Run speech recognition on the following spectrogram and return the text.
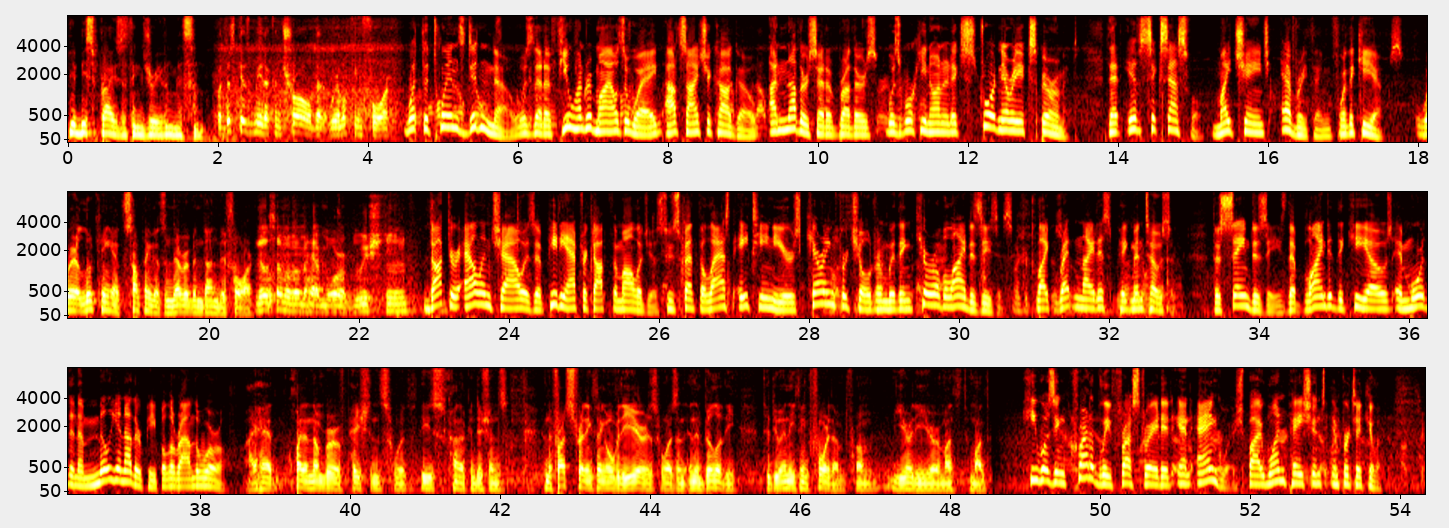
You'd be surprised at things you're even missing. But this gives me the control that we're looking for. What the twins didn't know was that a few hundred miles away, outside Chicago, another set of brothers was working on an extraordinary experiment that, if successful, might change everything for the Keoghs. We're looking at something that's never been done before. You know, some of them have more bluish sheen. Dr. Alan Chow is a pediatric ophthalmologist who spent the last 18 years caring for children with incurable eye diseases like retinitis pigmentosa, the same disease that blinded the Keoghs and more than a million other people around the world. I had quite a number of patients with these kind of conditions, and the frustrating thing over the years was an inability to do anything for them from year to year, month to month. He was incredibly frustrated and anguished by one patient in particular,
